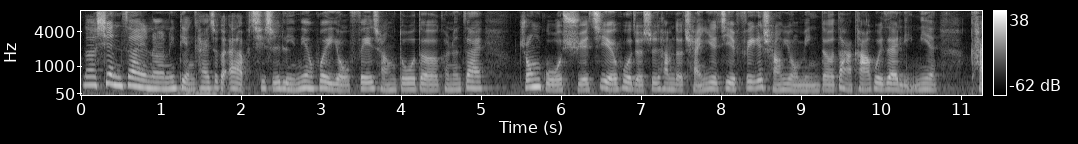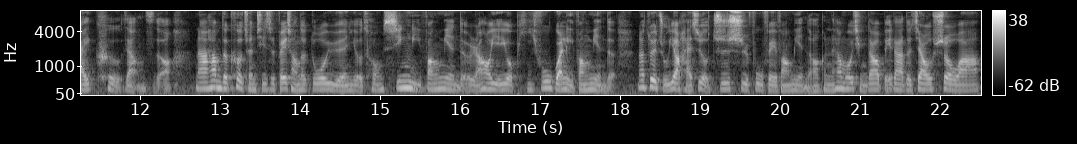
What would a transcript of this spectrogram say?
那现在呢，你点开这个 app，其实里面会有非常多的可能在中国学界或者是他们的产业界非常有名的大咖会在里面开课这样子哦。那他们的课程其实非常的多元，有从心理方面的，然后也有皮肤管理方面的。那最主要还是有知识付费方面的啊，可能他们会请到北大的教授啊，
